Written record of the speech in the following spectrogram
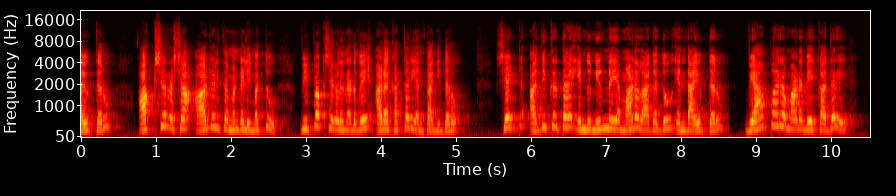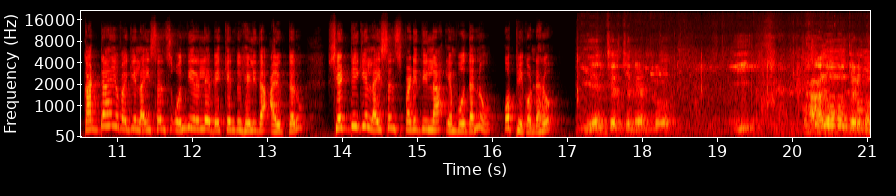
ಆಯುಕ್ತರು, ಅಕ್ಷರಶಃ ಆಡಳಿತ ಮಂಡಳಿ ಮತ್ತು ವಿಪಕ್ಷಗಳ ನಡುವೆ ಅಡಕತ್ತರಿಯಂತಾಗಿದ್ದರು ಶೆಡ್ ಅಧಿಕೃತ ಎಂದು ನಿರ್ಣಯ ಮಾಡಲಾಗದು ಎಂದ ಆಯುಕ್ತರು, ವ್ಯಾಪಾರ ಮಾಡಬೇಕಾದರೆ ಕಡ್ಡಾಯವಾಗಿ ಲೈಸೆನ್ಸ್ ಹೊಂದಿರಲೇಬೇಕೆಂದು ಹೇಳಿದ ಆಯುಕ್ತರು, ಶೆಡ್ಡಿಗೆ ಲೈಸೆನ್ಸ್ ಪಡೆದಿಲ್ಲ ಎಂಬುದನ್ನು ಒಪ್ಪಿಕೊಂಡರು. ಏನ್ ಚರ್ಚೆ ನಡೆದ್ರು? ಈ ಕಾನೂನು ಅಂತ ಹೇಳೋದು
